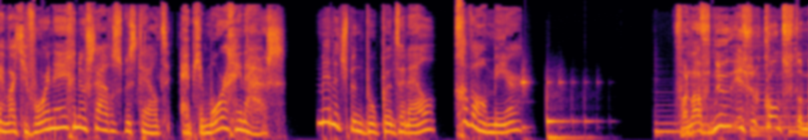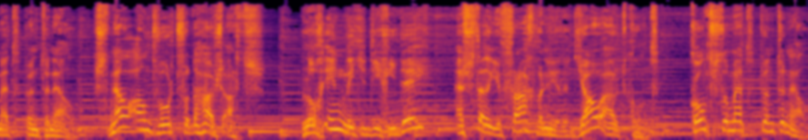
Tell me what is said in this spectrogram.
En wat je voor 9 uur s avonds bestelt, heb je morgen in huis. Managementboek.nl. Gewoon meer. Vanaf nu is er constelmet.nl. Snel antwoord voor de huisarts. Log in met je DigiD en stel je vraag wanneer het jou uitkomt. Constelmet.nl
